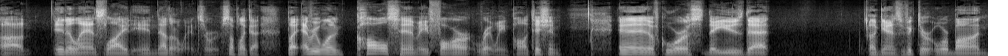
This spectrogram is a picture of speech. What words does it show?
uh, in a landslide in Netherlands or something like that. But everyone calls him a far right wing politician. And of course, they use that against Viktor Orban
